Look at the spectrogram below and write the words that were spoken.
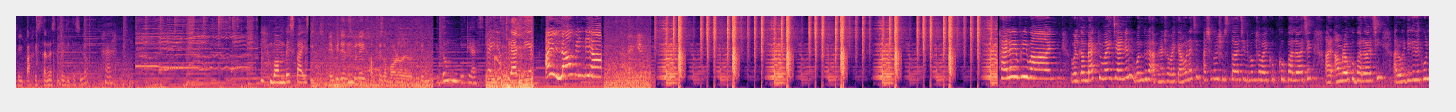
সেই পাকিস্তানের সাথে জিতেছিল। হ্যাঁ। বম্বে স্পাইস এভিডেন্সগুলোই সব থেকে বড় হয়ে ওঠে। একদম উঠে আসছে। এই যে ফ্ল্যাগ দিয়ে I love India hello everyone welcome back to my channel বন্ধুরা আপনারা সবাই কেমন আছেন? আশা করি সুস্থ আছেন এবং সবাই খুব খুব ভালো আছেন। আর আমরাও খুব ভালো আছি। আর ওইদিকে দেখুন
